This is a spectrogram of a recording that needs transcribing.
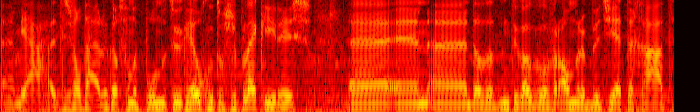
eh, Ehm, ja, het is wel duidelijk dat Van der Poel natuurlijk heel goed op zijn plek hier is. Eh, en eh, dat het natuurlijk ook over andere budgetten gaat.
